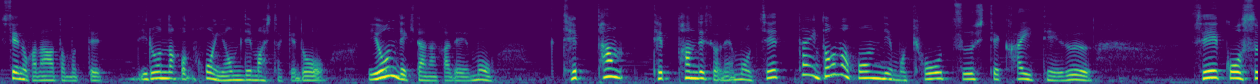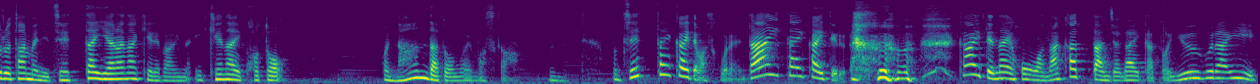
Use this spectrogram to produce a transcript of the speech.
してんのかなと思っていろんな本読んでましたけど読んできた中でもう鉄板鉄板ですよね。もう絶対どの本にも共通して書いている成功するために絶対やらなければいけないこと。これ何だと思いますか、うん、もう絶対書いてますこれ。大体書いてる。書いてない本はなかったんじゃないかというぐらい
